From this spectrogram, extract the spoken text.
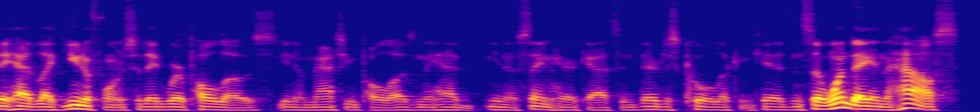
they had like uniforms, so they'd wear polos, you know, matching polos, and they had you know same haircuts, and they're just cool looking kids. And so one day in the house,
